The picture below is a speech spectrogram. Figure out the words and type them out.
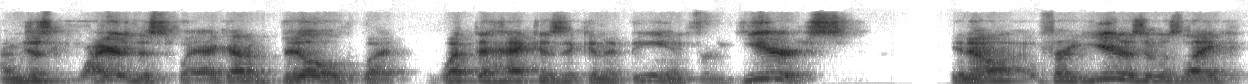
i'm just wired this way. I got to build but what the heck is it going to be? And for years you know for years it was like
